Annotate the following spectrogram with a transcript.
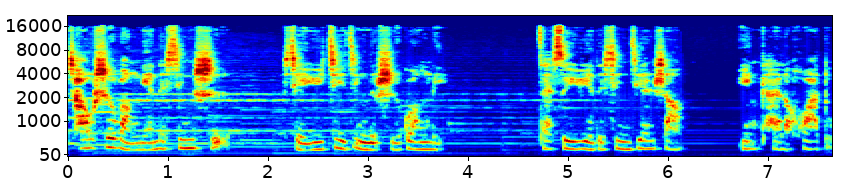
潮湿往年的心事，写于寂静的时光里，在岁月的信笺上，晕开了花朵。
